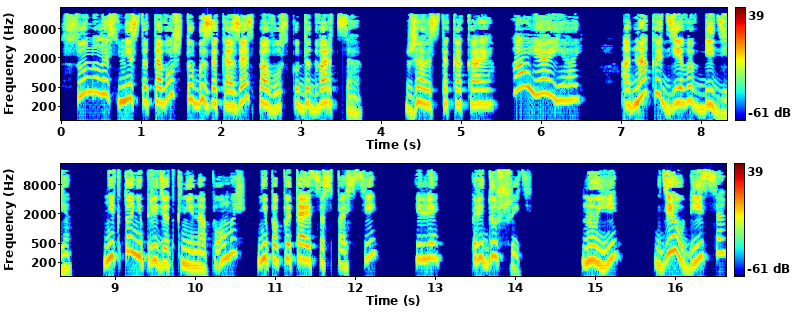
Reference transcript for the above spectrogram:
сунулась вместо того, чтобы заказать повозку до дворца. Жалость-то какая! Ай-яй-яй! Однако дева в беде. Никто не придет к ней на помощь, не попытается спасти или придушить. Ну и? Где убийца?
